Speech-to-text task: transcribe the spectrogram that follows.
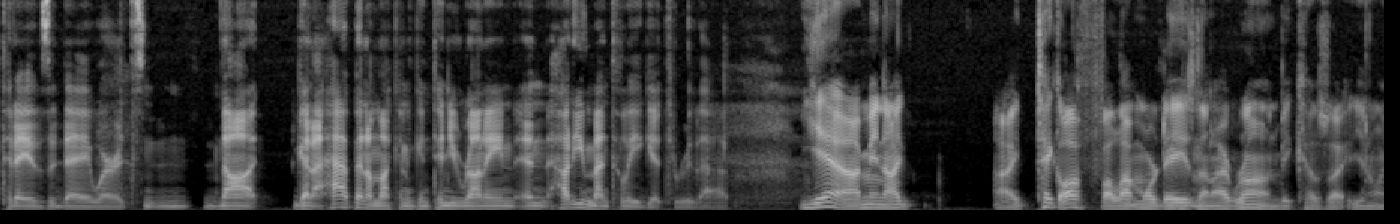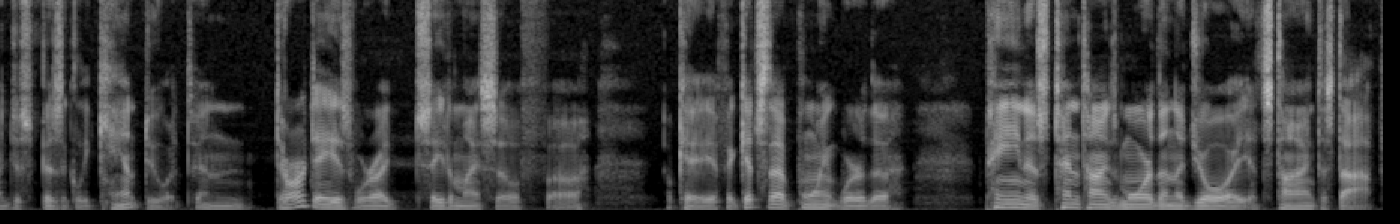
today is the day where it's not going to happen. I'm not going to continue running. And how do you mentally get through that? Yeah, I mean, I I take off a lot more days mm-hmm. than I run because I, you know, I just physically can't do it. And there are days where I say to myself, uh, okay, if it gets to that point where the pain is 10 times more than the joy, it's time to stop.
